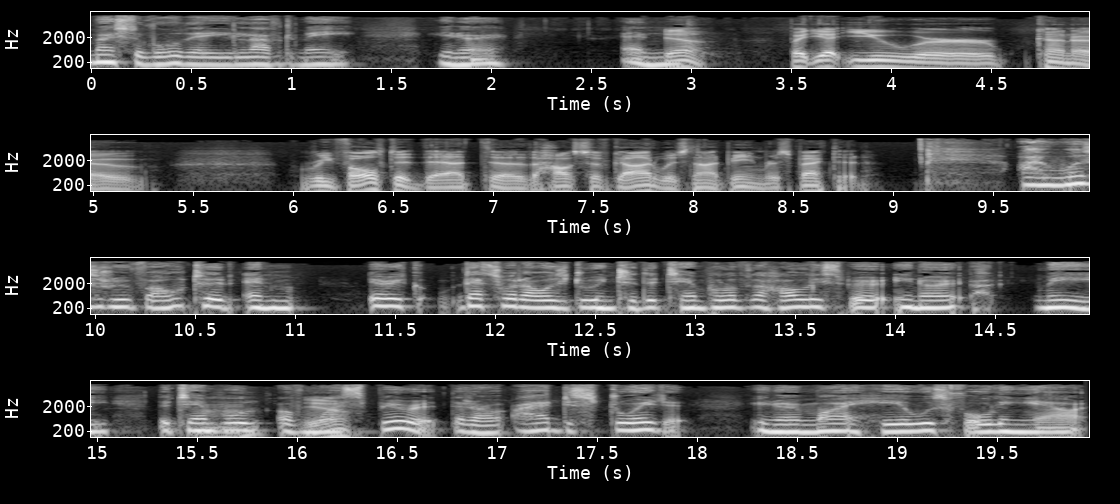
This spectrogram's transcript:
most of all that he loved me, you know. And Yeah. But yet you were kind of revolted that uh, the house of God was not being respected. I was revolted and Eric, that's what I was doing to the temple of the Holy Spirit, you know, me, the temple of Yeah. my spirit, that I, I had destroyed it. You know, my hair was falling out.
